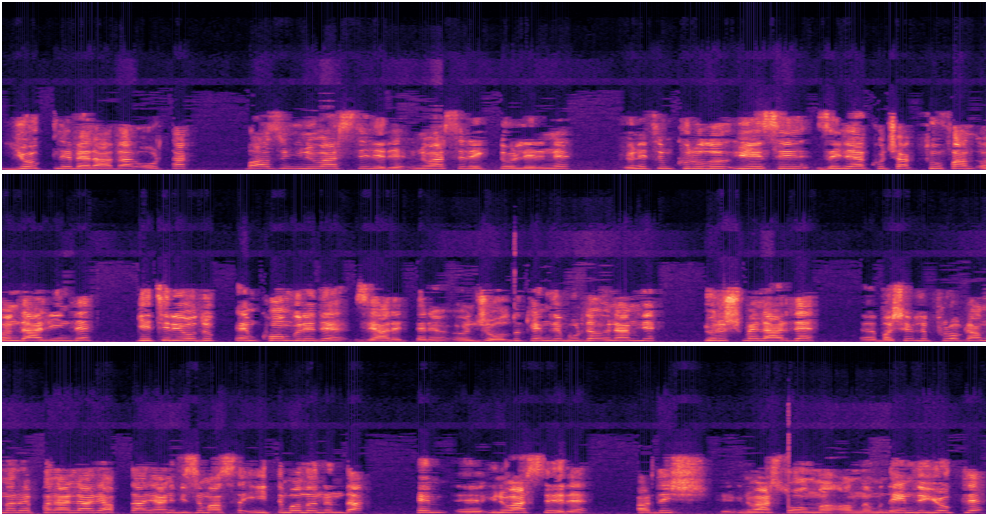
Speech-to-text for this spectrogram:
YÖK'le beraber ortak bazı üniversiteleri, üniversite rektörlerini yönetim kurulu üyesi Zeliha Koçak Tufan önderliğinde getiriyorduk. Hem kongrede ziyaretlere önce olduk hem de burada önemli görüşmelerde e, başarılı programlar ve paneller yaptılar. Yani bizim aslında eğitim alanında hem e, üniversitelere kardeş e, üniversite olma anlamında hem de YÖK'le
